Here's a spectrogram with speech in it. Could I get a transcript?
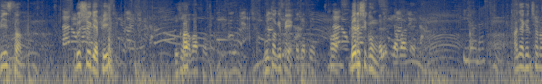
윈스턴 루슈 개피 컷. 잡았어. 윈터 개피. 컷. 메르시 궁 메르시. 일어나세요. 아니야 괜찮아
